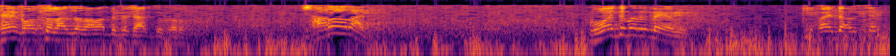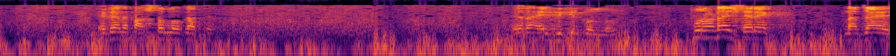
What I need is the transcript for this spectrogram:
হ্যাঁ গৌসুল আজম, আমাদেরকে সাহায্য করো। সারা রাত ঘুমাইতে পারি নাই আমি। কি ফায়দা হচ্ছে? এখানে পাঁচশো লোক আছে। এরা এই জিকির করল। পুরাটাই সেরেক না যায়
